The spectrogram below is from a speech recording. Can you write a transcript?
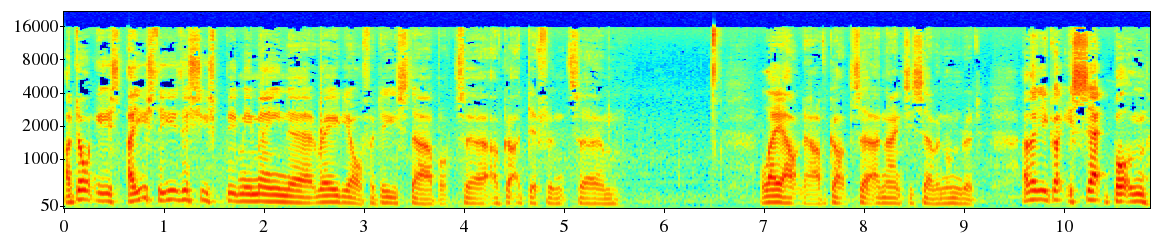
I don't use I used to use this used to be my main uh, radio for D-star but uh, I've got a different um, layout now. I've got uh, a 9700 and then you've got your set button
